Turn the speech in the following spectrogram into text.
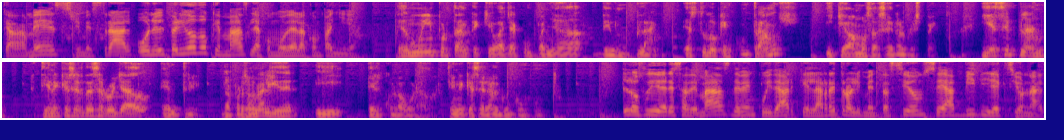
cada mes, trimestral o en el periodo que más le acomode a la compañía. Es muy importante que vaya acompañada de un plan. Esto es lo que encontramos y qué vamos a hacer al respecto. Y ese plan tiene que ser desarrollado entre la persona líder y el colaborador. Tiene que ser algo en conjunto. Los líderes además deben cuidar que la retroalimentación sea bidireccional.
